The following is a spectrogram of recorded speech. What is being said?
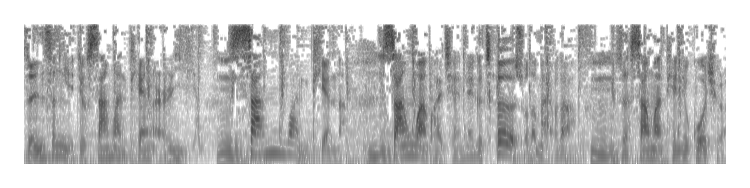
人生也就三万天而已呀，三万天呐，三万块钱连个厕所都买不到，嗯，这三万天就过去了，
